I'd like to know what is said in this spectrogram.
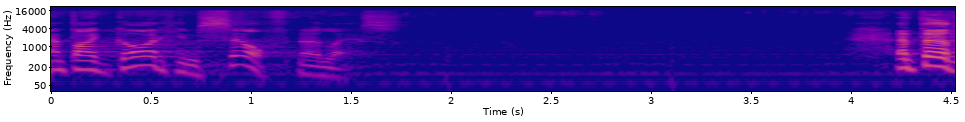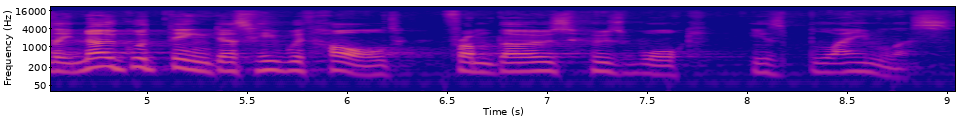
and by God Himself, no less. And thirdly, no good thing does He withhold from those whose walk is blameless.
